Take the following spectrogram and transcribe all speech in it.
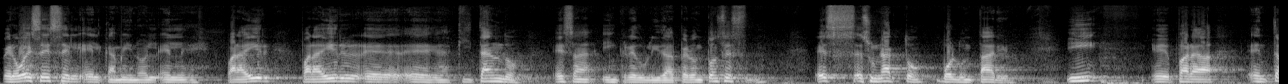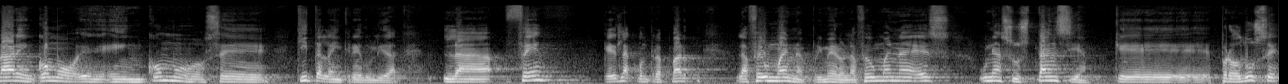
pero ese es el, camino, el para ir, para ir eh, eh, quitando esa incredulidad. Pero entonces es, un acto voluntario. Y eh, para entrar en cómo, en, cómo se quita la incredulidad. La fe, que es la contraparte, la fe humana primero, la fe humana es una sustancia que produce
